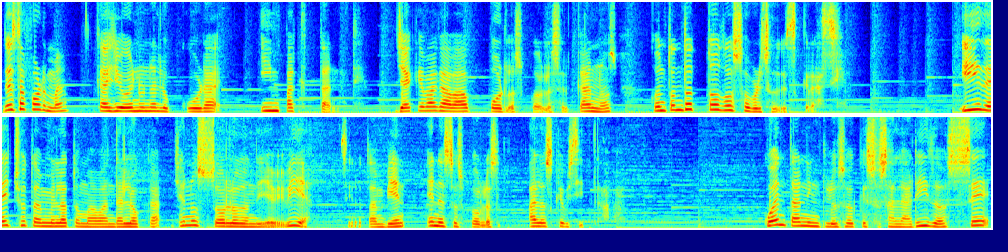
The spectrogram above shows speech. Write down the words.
De esta forma, cayó en una locura impactante, ya que vagaba por los pueblos cercanos contando todo sobre su desgracia. Y de hecho también la tomaban de loca, ya no solo donde ella vivía, sino también en estos pueblos a los que visitaba. Cuentan incluso que sus alaridos se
